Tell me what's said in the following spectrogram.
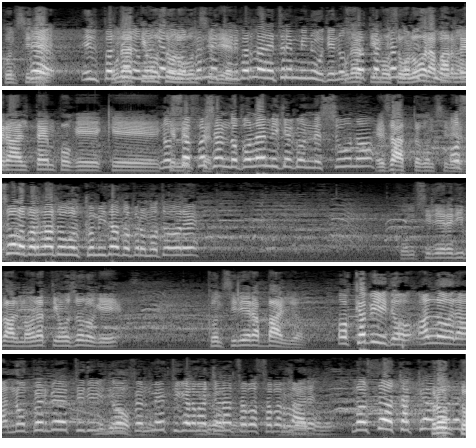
consigliera... Cioè, il un Partito attimo Democratico solo, non permette consigliere. di parlare tre minuti e non Un sto attimo attaccando solo, ora nessuno. parlerà il tempo che, che, Non che sto facendo polemiche con nessuno. Esatto, Ho consigliere. solo parlato col comitato promotore. Consigliere Di Palma, un attimo solo che... Consigliera Baglio, Ho capito, allora non permetti, di- non permetti che la maggioranza microfono, possa parlare. microfono. Non sto attaccando pronto?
